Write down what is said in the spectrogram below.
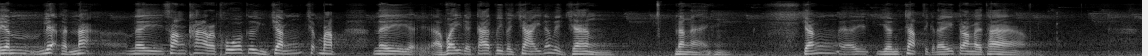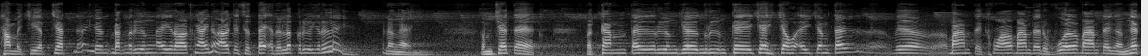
មានលក្ខណៈនៃសង្ខារធัวគឺអញ្ចឹងច្បាប់នៃអ្វីដែលកើតពីបច្ច័យហ្នឹងវាអញ្ចឹងហ្នឹងឯងអញ្ចឹងយើងចាប់សេចក្តីត្រង់ឲ្យថា ធម្មជាតិចិត្តយើងដឹងរឿងអីរាល់ថ្ងៃនោះឲ្យតែសតិរលឹករឿយរឿយហ្នឹងឯងកុំចេះតែប្រកម្មទៅរឿងយើងរឿងគេចេះចោះអីចឹងទៅវាបានតែខ្វល់បានតែរវល់បានតែងងឹត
